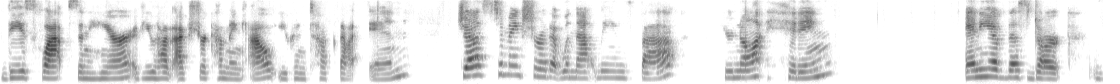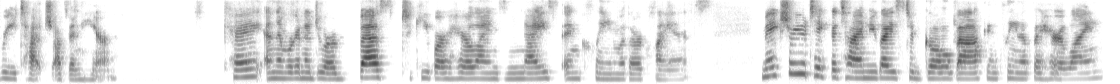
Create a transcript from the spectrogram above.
these flaps in here. If you have extra coming out, you can tuck that in just to make sure that when that leans back, you're not hitting any of this dark retouch up in here. Okay, and then we're gonna do our best to keep our hairlines nice and clean with our clients. Make sure you take the time, you guys, to go back and clean up a hairline.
